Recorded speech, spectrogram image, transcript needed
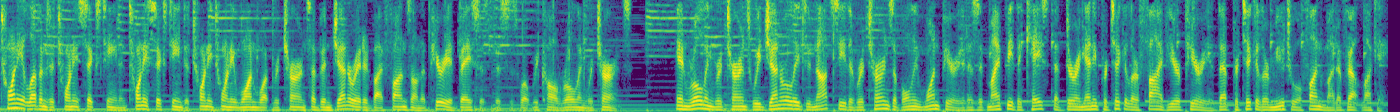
2011 to 2016 and 2016 to 2021 what returns have been generated by funds on the period basis this is what we call rolling returns. In rolling returns we generally do not see the returns of only one period as it might be the case that during any particular 5 year period that particular mutual fund might have got lucky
